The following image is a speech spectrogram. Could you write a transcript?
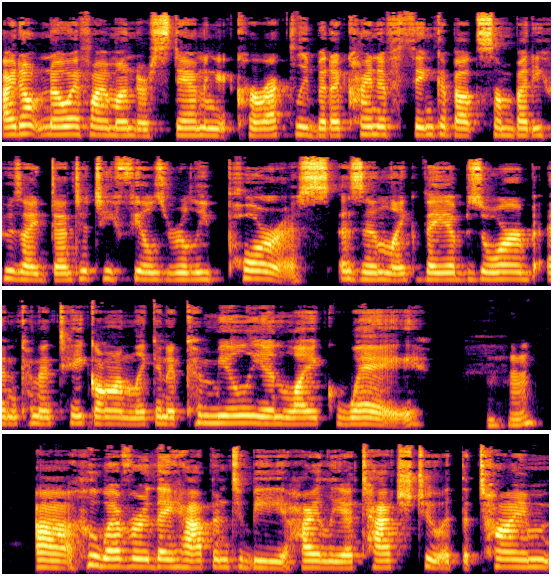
I don't know if I'm understanding it correctly, but I kind of think about somebody whose identity feels really porous, as in, like, they absorb and kind of take on, like, in a chameleon like way. Mm-hmm uh, whoever they happen to be highly attached to at the time.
